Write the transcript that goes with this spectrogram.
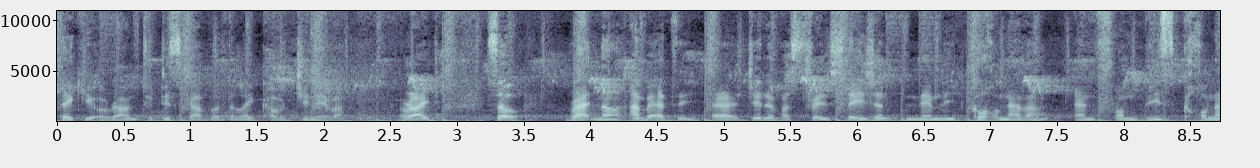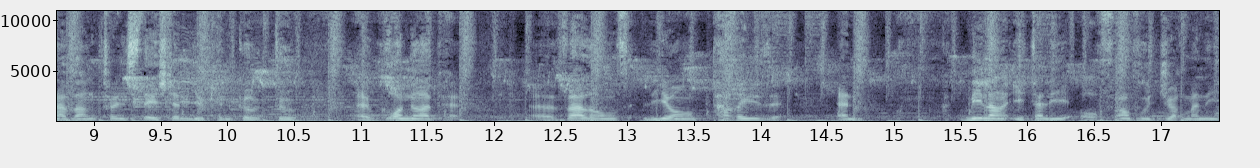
take you around to discover the Lake of Geneva. Alright? So, right now I'm at the uh, Geneva train station, namely Cornavin. And from this Cornavin train station, you can go to uh, Grenoble, Valence, Lyon, Paris, and Milan, Italy, or Frankfurt, Germany.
